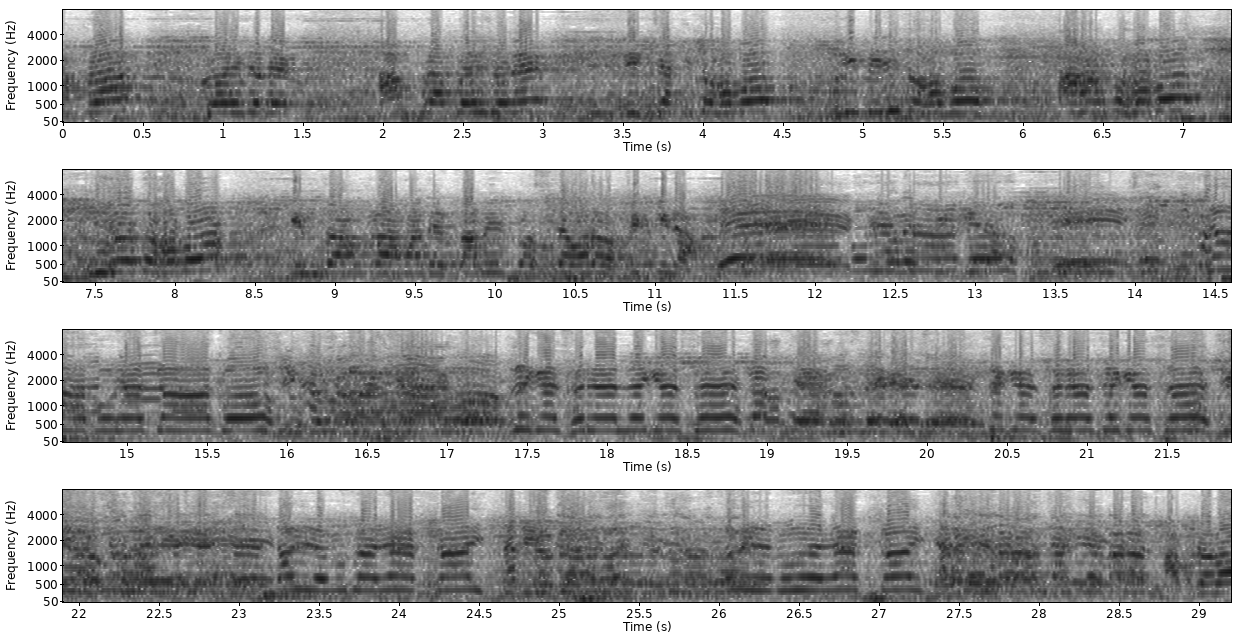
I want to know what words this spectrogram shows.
আমরা প্রয়োজনে আমরা প্রয়োজনে নির্যাতিত হব নিপীড়িত হব আহত হব নিহত হব কিন্তু আমরা আমাদের দাবির প্রশ্নে অর ঠিক কিনা? কি বলে ঠিক কিনা? জাগো রে জাগো লেগেছে। লেগেছে জেগেছে রে জেগেছে দাঁড়িয়ে একটাই দাঁড়িয়ে একটাই আপনারা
